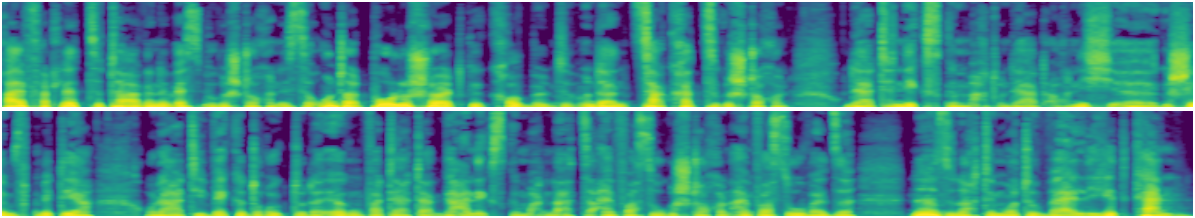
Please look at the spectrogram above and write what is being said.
Ralf hat letzte Tage eine Wespe gestochen, ist er unter das Poloshirt gekrobbelt und dann zack hat sie gestochen. Und er hatte nichts gemacht und er hat auch nicht äh, geschimpft mit der oder hat die weggedrückt oder irgendwas, der hat da gar nichts gemacht. Und da hat sie einfach so gestochen, einfach so, weil sie, ne, so nach dem Motto, weil ich es kann.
